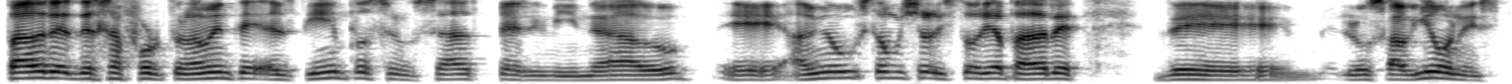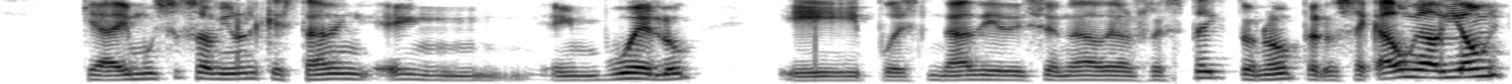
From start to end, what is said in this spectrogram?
Padre, desafortunadamente el tiempo se nos ha terminado. Eh, a mí me gusta mucho la historia, Padre, de los aviones, que hay muchos aviones que están en, en vuelo y pues nadie dice nada al respecto, ¿no? Pero se cae un avión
